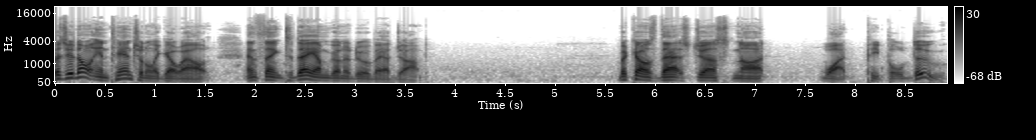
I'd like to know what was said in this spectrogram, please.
but you don't intentionally go out and think, today I'm going to do a bad job. Because that's just not what people do.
